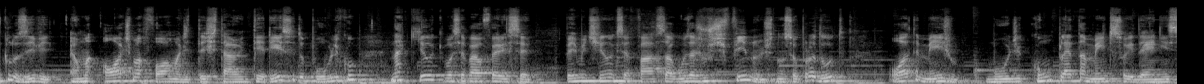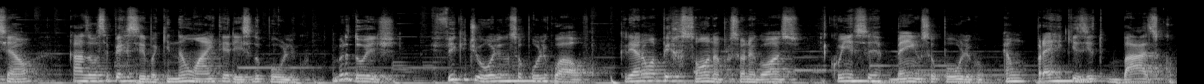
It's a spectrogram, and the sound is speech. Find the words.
Inclusive, é uma ótima forma de testar o interesse do público naquilo que você vai oferecer, permitindo que você faça alguns ajustes finos no seu produto ou até mesmo mude completamente sua ideia inicial caso você perceba que não há interesse do público. Número 2. Fique de olho no seu público-alvo. Criar uma persona para o seu negócio e conhecer bem o seu público é um pré-requisito básico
